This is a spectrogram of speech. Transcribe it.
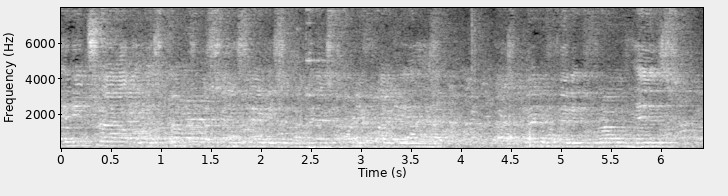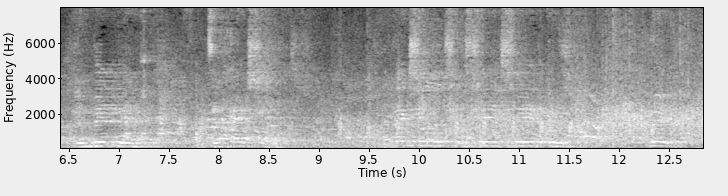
Any child that has come from St. Saviour's in the past 25 years has benefited from his commitment to excellence. Excellence in St. Saviour's with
